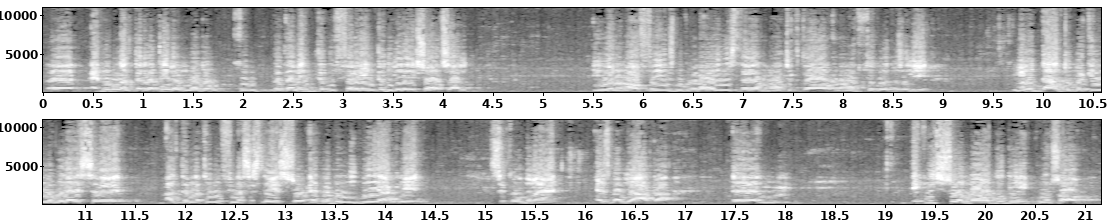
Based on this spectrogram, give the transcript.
eh, è proprio un'alternativa, un modo completamente differente di vedere i social. Io non ho Facebook, non ho Instagram, non ho TikTok, non ho tutte quelle cose lì, ma non tanto perché uno vuole essere alternativo fino a se stesso, è proprio l'idea che secondo me è sbagliata. Ehm, e qui ci sono modi di, non so,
